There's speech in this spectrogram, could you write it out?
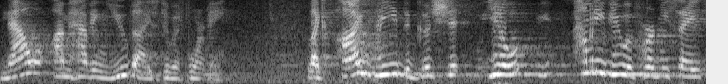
Now I'm having you guys do it for me. Like, I read the good shit. You know, how many of you have heard me say,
